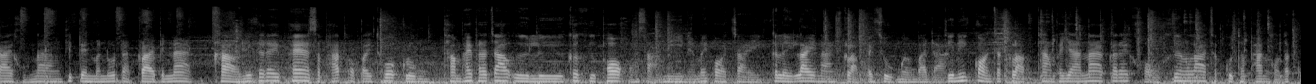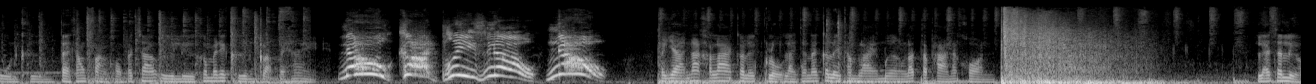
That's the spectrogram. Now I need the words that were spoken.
กายของนางที่เป็นมนุษย์กลายเป็นนาคข่าวนี้ก็ได้แพร่สะพัดออกไปทั่วกรุงทำให้พระเจ้าอือลือก็คือพ่อของสามีเนี่ยไม่พอใจ ก็เลยไล่นางกลับไปสู่เมืองบาดาลทีนี้ก่อนจะกลับทางพญานาคก็ได้ขอเครื่องราชกุฏภัณฑ์ของตระกูลคืน แต่ทางฝั่งของพระเจ้าอือลือก็ไม่ได้คืนกลับไปให้ No! God, please, no! No! พญานาคราชก็เลยโกรธหลังจากนั้นก็เลยทำลายเมืองรัตภานคร และจะเหลือ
